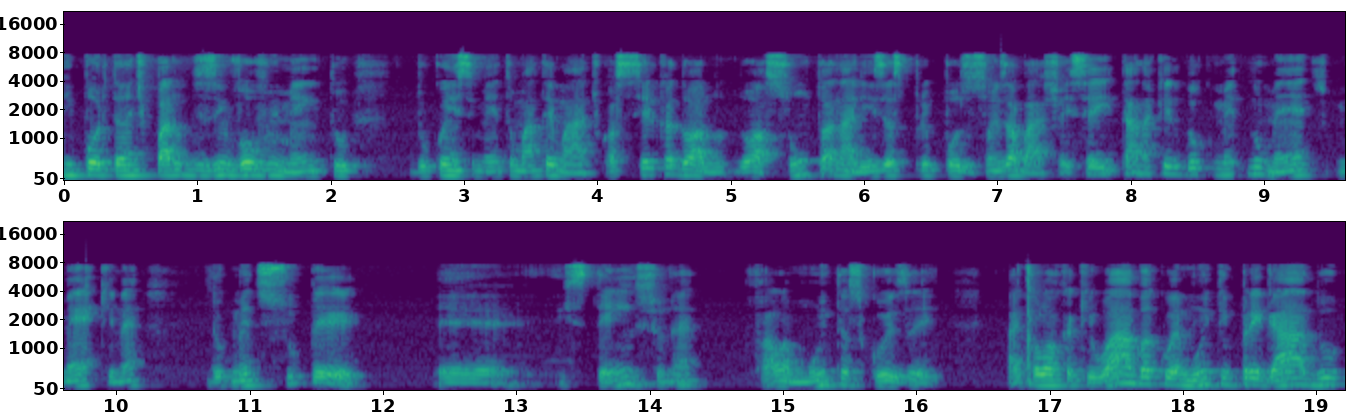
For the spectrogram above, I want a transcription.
importante para o desenvolvimento do conhecimento matemático. Acerca do, do assunto, analise as preposições abaixo. Isso aí está naquele documento no MEC, né? Documento super é, extenso, né? Fala muitas coisas aí. Aí coloca aqui, o ábaco é muito empregado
